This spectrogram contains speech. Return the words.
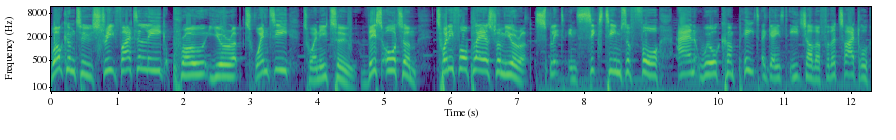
Welcome to Street Fighter League Pro Europe 2022. This autumn, 24 players from Europe split in six teams of four and will compete against each other for the title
